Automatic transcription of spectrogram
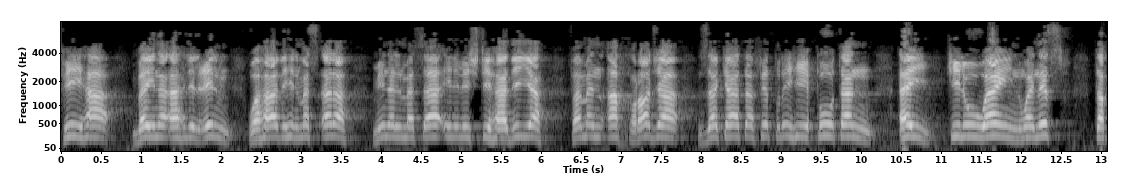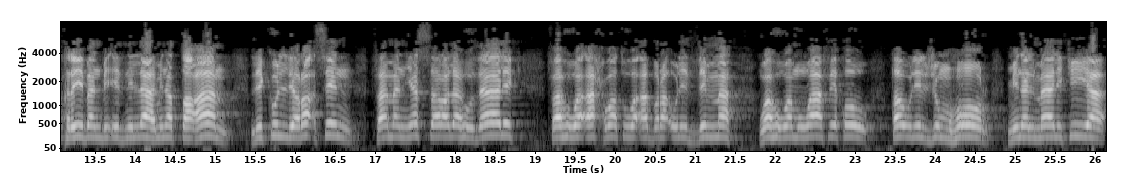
فيها بين أهل العلم وهذه المسألة من المسائل الاجتهادية. فمن أخرج زكاة فطره قوتا أي كيلوين ونصف تقريبا بإذن الله من الطعام لكل رأس فمن يسر له ذلك فهو أحوط وأبرأ للذمة وهو موافق قول الجمهور من المالكية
